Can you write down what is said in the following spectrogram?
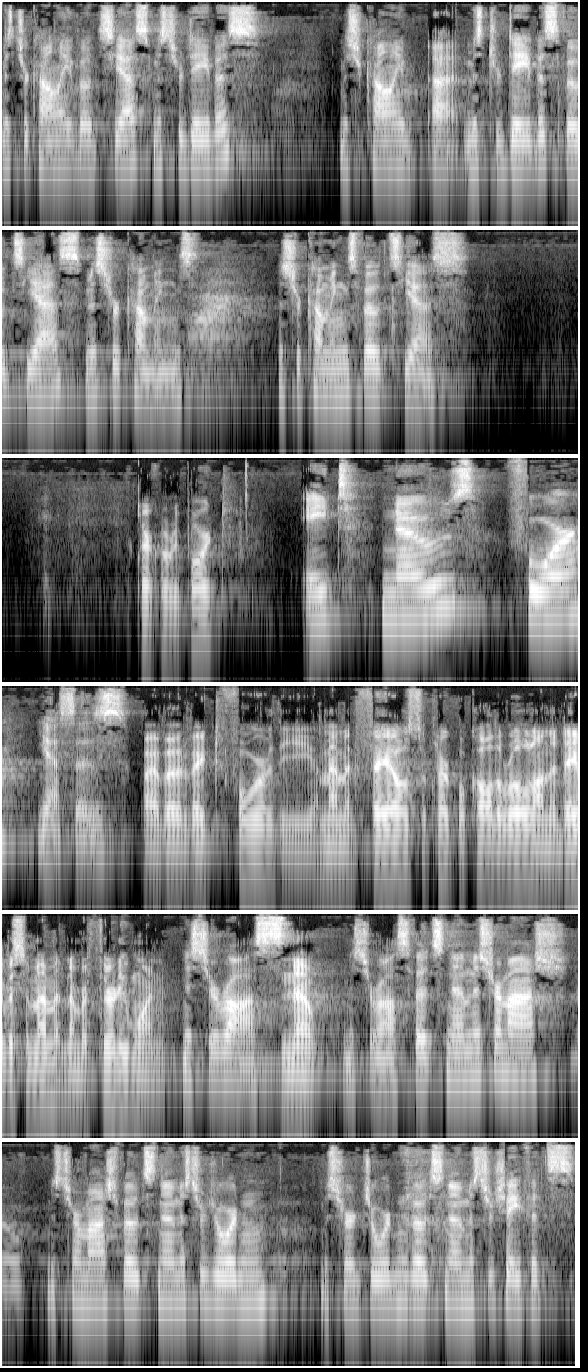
Mr. Connolly votes yes. Mr. Davis? Mr. Connolly, uh, Mr. Davis votes yes. Mr. Cummings? Mr. Cummings votes yes. The clerk will report. Eight noes, four yeses. By a vote of 8 to 4, the amendment fails. The clerk will call the roll on the Davis Amendment, number 31. Mr. Ross? No. Mr. Ross votes no. Mr. Amash? No. Mr. Amash votes no. Mr. Jordan? Mr. Jordan votes no. Mr. Chaffetz?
